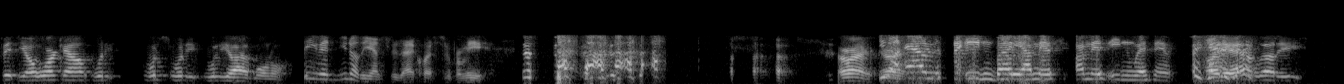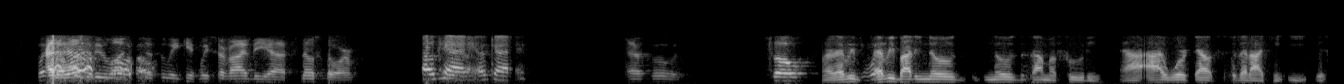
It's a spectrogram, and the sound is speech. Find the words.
fit? Y'all work out? What do- what's what do you, what do y'all have going on? Steven, you know the answer to that question for me. all right. you all know right. Adam is my eating buddy. I miss I miss eating with him. Oh yeah, Adam love to eat. But I don't want to do lunch this week if we survive the uh, snowstorm. okay, okay. Absolutely. So, Well, every what- everybody knows knows that I'm a foodie. And I, I work out so that I can eat. It's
